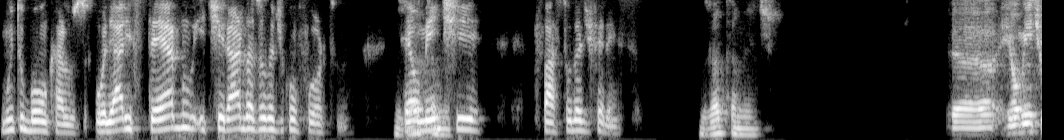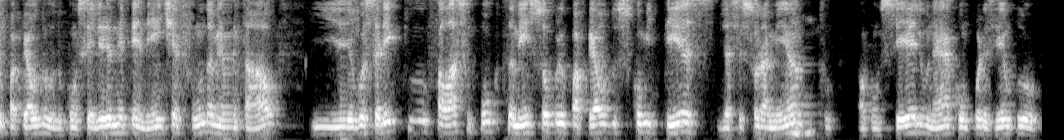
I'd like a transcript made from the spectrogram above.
Muito bom, Carlos. Olhar externo e tirar da zona de conforto. Exatamente. Realmente faz toda a diferença. Exatamente. É, realmente o papel do, do, conselheiro independente é fundamental e eu gostaria que tu falasse um pouco também sobre o papel dos comitês de assessoramento ao conselho, né, como, por exemplo,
